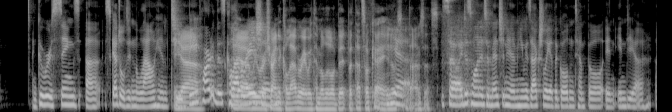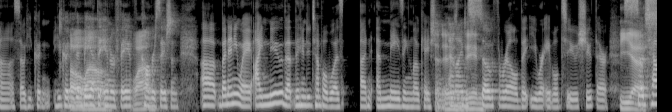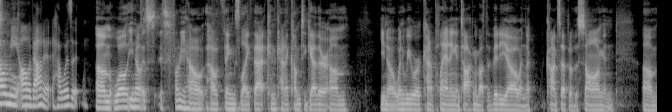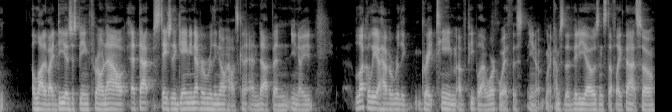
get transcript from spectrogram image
Guru Singh's uh, schedule didn't allow him to Yeah. be part of this collaboration. Yeah, we were trying to collaborate with him a little bit, but that's okay. You know, Yeah. sometimes that's so I just wanted to mention him. He was actually at the Golden Temple in India, uh, so he couldn't he couldn't Oh, even be at the interfaith Wow. conversation. Uh, but anyway, I knew that the Hindu temple was an amazing location, and I'm indeed. so thrilled that you were able to shoot there. So tell me all about it. How was it? Um, well, you know, it's it's funny how how things like that can kind of come together. Um, you know, when we were kind of planning and talking about the video and the concept of the song and um, a lot of ideas just being thrown out at that stage of the game, you never really know how it's going to end up. And you know, you luckily I have a really great team of people I work with. This, you know, when it comes to the videos and stuff like that. So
